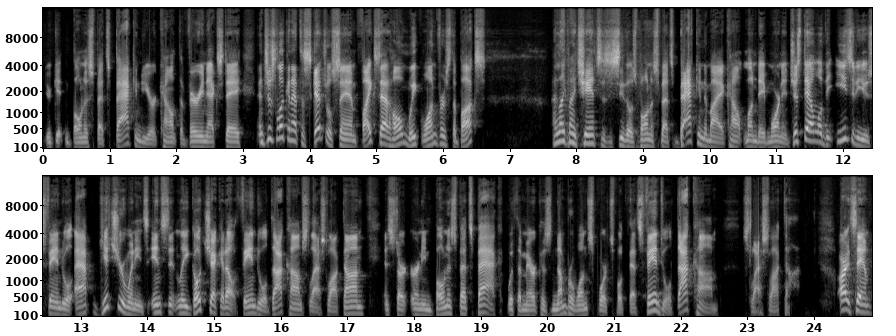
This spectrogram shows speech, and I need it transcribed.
you're getting bonus bets back into your account the very next day. And just looking at the schedule, Sam, Vikes at home week 1 versus the Bucks. I like my chances to see those bonus bets back into my account Monday morning. Just download the easy to use FanDuel app, get your winnings instantly. Go check it out, fanduel.com slash locked on, and start earning bonus bets back with America's number one sports book. That's fanduel.com slash locked on. All right, Sam.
